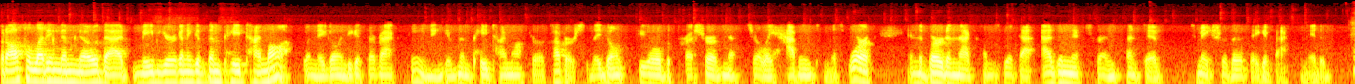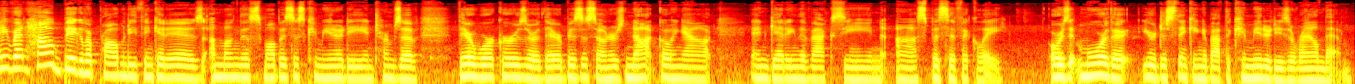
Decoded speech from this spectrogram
but also letting them know that maybe you're going to give them paid time off when they go in to get their vaccine and give them paid time off to recover so they don't feel the pressure of necessarily having to miss work and the burden that comes with that as an extra incentive to make sure that they get vaccinated. Hey, Rhett, how big of a problem do you think it is among the small business community in terms of their workers or their business owners not going out and getting the vaccine uh, specifically? Or is it more that you're just thinking about the communities around them?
